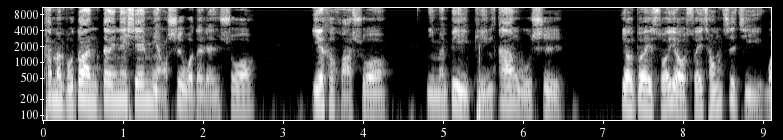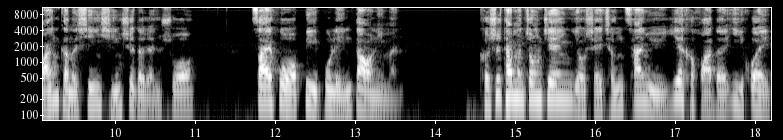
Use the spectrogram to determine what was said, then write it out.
他们不断对那些藐视我的人说：“耶和华说，你们必平安无事。”又对所有随从自己顽梗的心行事的人说：“灾祸必不临到你们。”可是他们中间有谁曾参与耶和华的议会，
